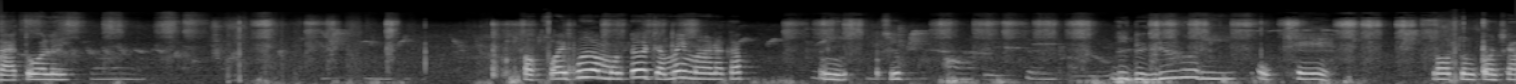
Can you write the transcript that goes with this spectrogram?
หลายตัวเลยออกไฟเพื่อมอนเตอร์จะไม่มานะครับนี่ชิปดีดีดีดีดีโอเค รอจนตอนเช้า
